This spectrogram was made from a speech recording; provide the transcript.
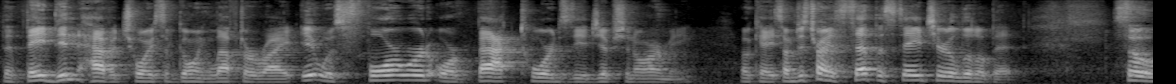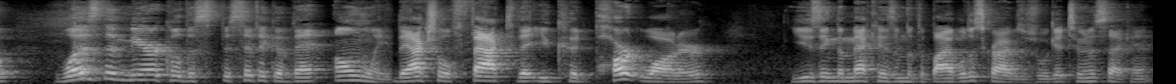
That they didn't have a choice of going left or right. It was forward or back towards the Egyptian army. Okay, so I'm just trying to set the stage here a little bit. So, was the miracle the specific event only? The actual fact that you could part water using the mechanism that the Bible describes, which we'll get to in a second,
